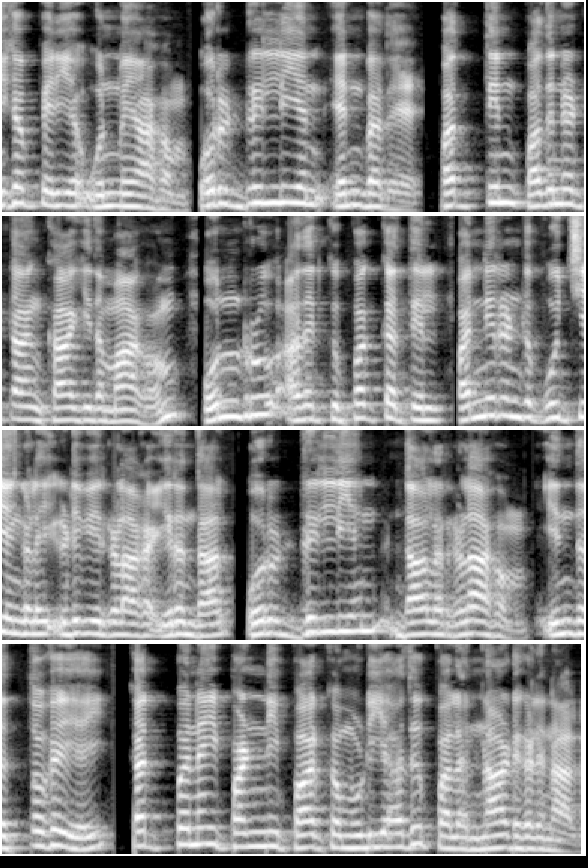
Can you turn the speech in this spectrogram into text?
மிகப்பெரிய உண்மையாகும். ஒரு டிரில்லியன் என்பது பத்தின் பதினெட்டாம் காகிதமாகும். ஒன்று அதற்கு பக்கத்தில் பன்னிரண்டு பூஜ்ஜியங்களை இடுவீர்களாக இருந்தால் ஒரு டிரில்லியன் டாலர்களாகும். இந்த தொகையை கற்பனை பண்ணி பார்க்க முடியாது பல நாடுகளினால்.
